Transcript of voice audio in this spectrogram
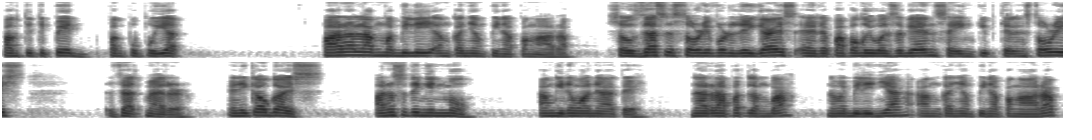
pagtitipid, pagpupuyat para lang mabili ang kanyang pinapangarap. So that's the story for today guys and napapagoy once again saying keep telling stories that matter. And ikaw guys, ano sa tingin mo ang ginawa ni ate? Narapat lang ba na mabili niya ang kanyang pinapangarap?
